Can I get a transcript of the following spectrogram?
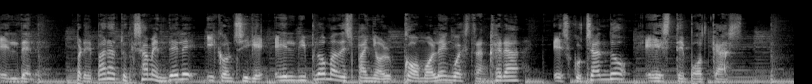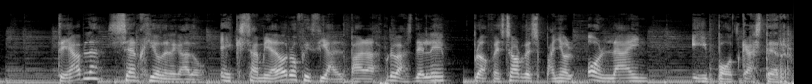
el DELE. Prepara tu examen DELE y consigue el diploma de español como lengua extranjera escuchando este podcast. Te habla Sergio Delgado, examinador oficial para las pruebas DELE, profesor de español online y podcaster.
